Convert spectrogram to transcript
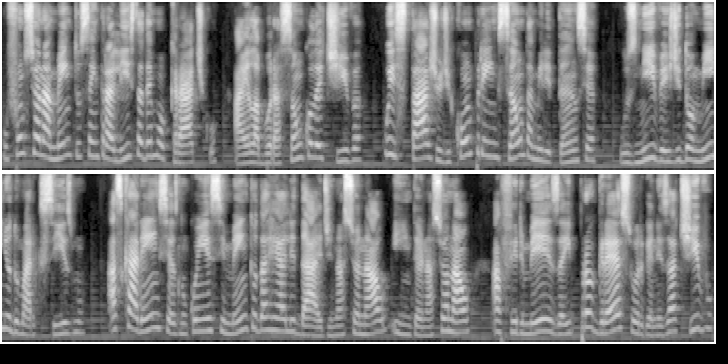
o funcionamento centralista democrático, a elaboração coletiva, o estágio de compreensão da militância, os níveis de domínio do marxismo, as carências no conhecimento da realidade nacional e internacional, a firmeza e progresso organizativo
